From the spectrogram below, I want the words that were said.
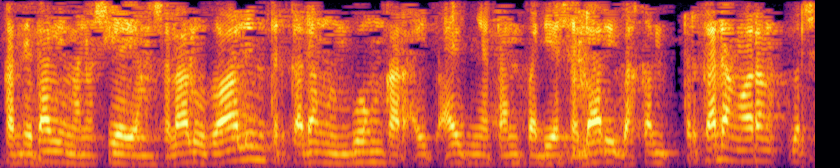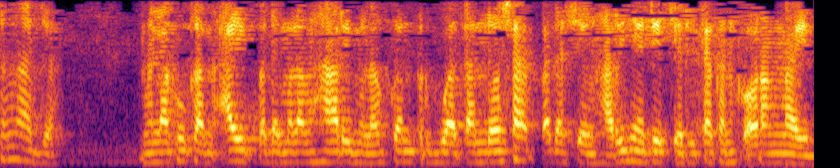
Kan tetapi manusia yang selalu zalim terkadang membongkar aib-aibnya tanpa dia sadari. Bahkan terkadang orang bersengaja melakukan aib pada malam hari, melakukan perbuatan dosa pada siang harinya dia ceritakan ke orang lain.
